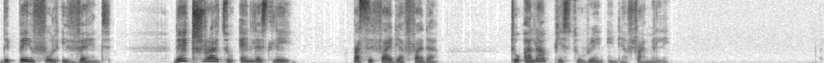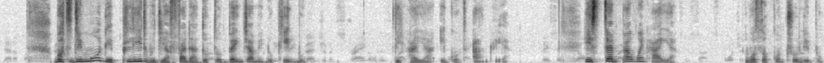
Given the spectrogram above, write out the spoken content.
the painful event, they tried to endlessly pacify their father to allow peace to reign in their family. But the more they plead with their father, Dr. Benjamin Okigbo, the higher he got angrier. His temper went higher. It was uncontrollable.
